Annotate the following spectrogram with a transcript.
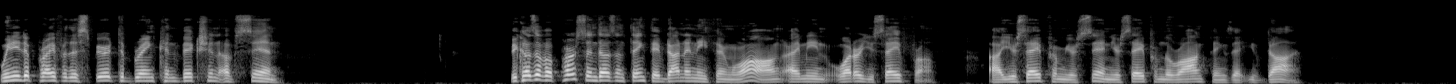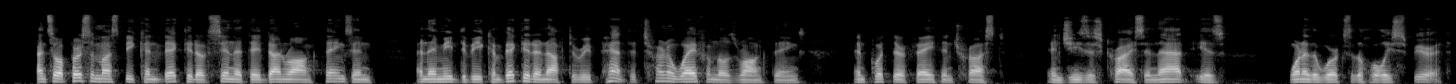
we need to pray for the Spirit to bring conviction of sin. Because if a person doesn't think they've done anything wrong, I mean, what are you saved from? Uh, you're saved from your sin. You're saved from the wrong things that you've done. And so a person must be convicted of sin that they've done wrong things and and they need to be convicted enough to repent, to turn away from those wrong things, and put their faith and trust in Jesus Christ. And that is one of the works of the Holy Spirit.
